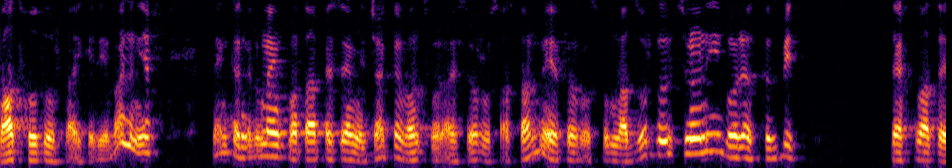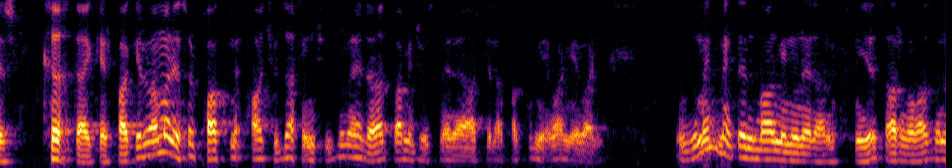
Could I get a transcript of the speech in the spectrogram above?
վատ հոտով կայքեր եւ այլն եւ մենք ընկնում ենք մոտավորապես այն վիճակը, ոնց որ այսօր Ռուսաստանում երբ որ Ռոսկոմնadzor գույություն ունի, որը սկզբից ստեղծված էր քխ կայքեր փակելու համար, այսօր փակում է աճ ու ձախ ինչ ուզում է, լրատվամիջոցները արգելափակում եւ այլն եւ այլն։ Ուզում ենք մենք այդ մարմին ունենալ։ Ես առնվազն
